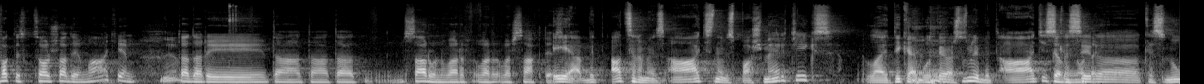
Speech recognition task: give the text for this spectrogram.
Faktiski caur šādiem āķiem tad arī tā, tā, tā saruna var, var, var sākties. Jā, bet atceramies, āķis nevis pašmērķīgs. Lai tikai būtu pievērsta uzmanība, bet āķis, kas, ir, kas nu,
